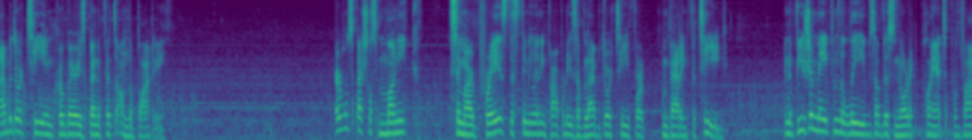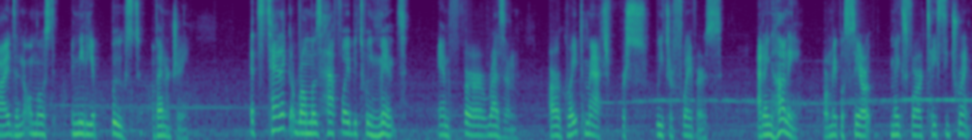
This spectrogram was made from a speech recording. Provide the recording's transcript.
Labrador tea and crowberries benefits on the body. Herbal specialist Monique Simard praised the stimulating properties of Labrador tea for combating fatigue. An infusion made from the leaves of this Nordic plant provides an almost immediate boost of energy. Its tannic aromas halfway between mint and fir resin are a great match for sweeter flavors. Adding honey or maple syrup makes for a tasty drink.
